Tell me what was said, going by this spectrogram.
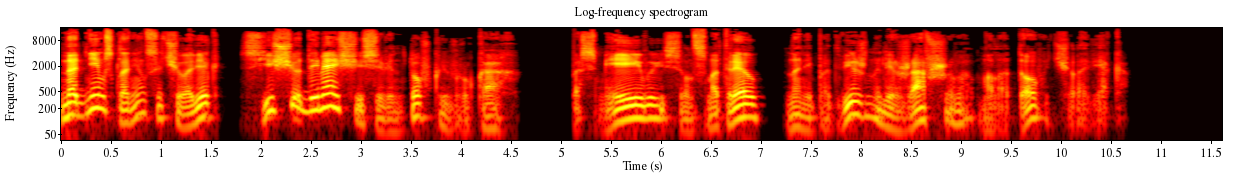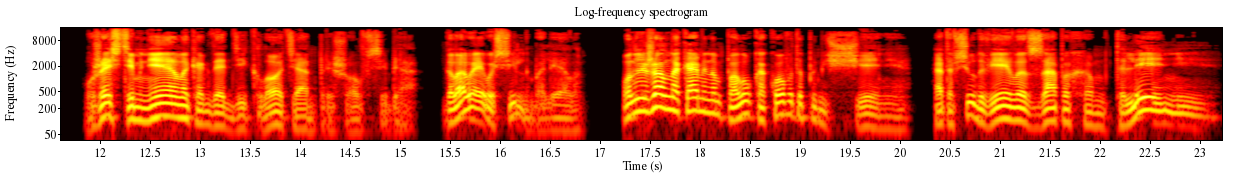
Над ним склонился человек с еще дымящейся винтовкой в руках. Посмеиваясь, он смотрел на неподвижно лежавшего молодого человека. Уже стемнело, когда Дик Лотиан пришел в себя. Голова его сильно болела. Он лежал на каменном полу какого-то помещения. Отовсюду веяло запахом тления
